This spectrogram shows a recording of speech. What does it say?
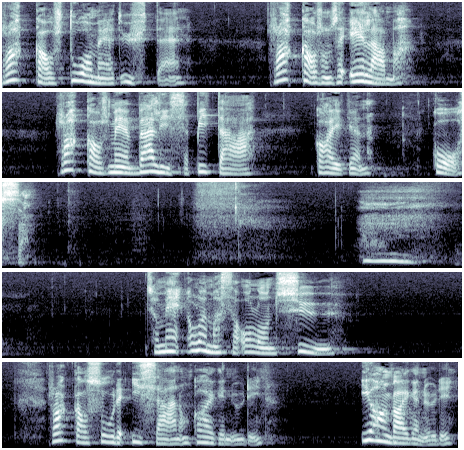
Rakkaus tuo meidät yhteen. Rakkaus on se elämä. Rakkaus meidän välissä pitää kaiken koossa. Se on meidän olemassaolon syy. Rakkaussuhde isään on kaiken ydin. Ihan kaiken ydin.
